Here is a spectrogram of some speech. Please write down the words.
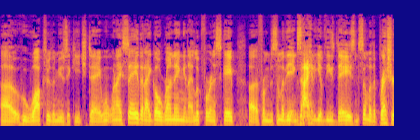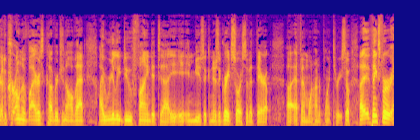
who walk through the music each day. When, when I say that I go running and I look for an escape uh, from some of the anxiety of these days and some of the pressure of coronavirus coverage and all that. I really do find it uh, in, music, and there's a great source of it there, uh, FM 100.3. So uh, thanks for uh,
